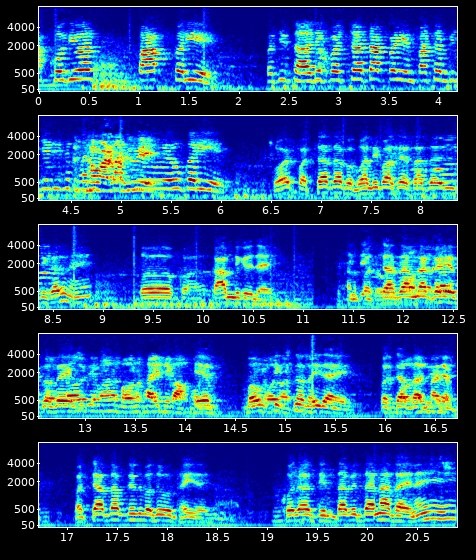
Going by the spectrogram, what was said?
આખો દિવસ પાપ કરીએ પછી સહજે પશ્ચાતાપ કરીએ પાછા બીજે દિવસે એવું કરીએ. તોય પશ્ચાતાપ ભગવાનની પાસે સાચા કરે ને તો કામ નીકળી જાય. અને પશ્ચાતાપ ના કરીએ તો એ બહુ તીક્ષ્ણ થઈ જાય પશ્ચાતાપ ના પશ્ચાતાપથી બધું થઈ જાય. કોઈ ચિંતા બિંતા ના થાય નહીં.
